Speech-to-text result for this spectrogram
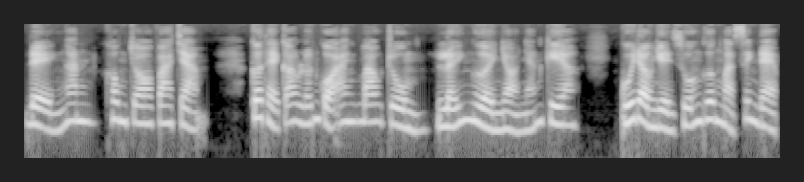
để ngăn không cho va chạm. Cơ thể cao lớn của anh bao trùm lấy người nhỏ nhắn kia, cúi đầu nhìn xuống gương mặt xinh đẹp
